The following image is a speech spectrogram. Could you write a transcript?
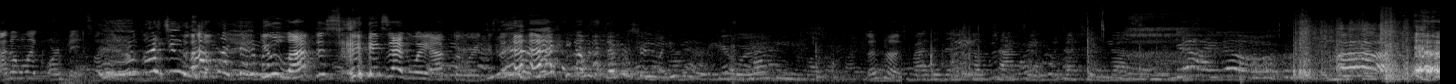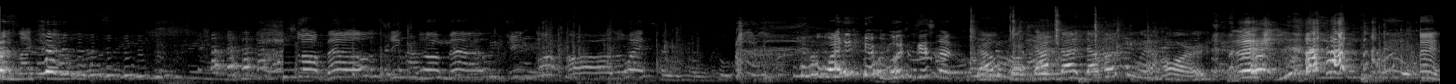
I don't like Orbit. So I don't Why'd you laugh like that? You laughed the same exact way afterwards. You said, I was demonstrating what you did. You were. That's not. Rather than subtracting, which I should have done. Yeah, I know. I like Jingle bells, jingle bells, jingle all the way. Why did your voice get so? that was that that that look went hard. When?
